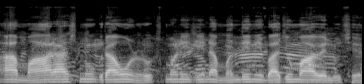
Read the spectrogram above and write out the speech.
આ મહારાષ્ટ્રનું ગ્રાઉન્ડ રૂક્ષ્મણીજીના મંદિરની બાજુમાં આવેલું છે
